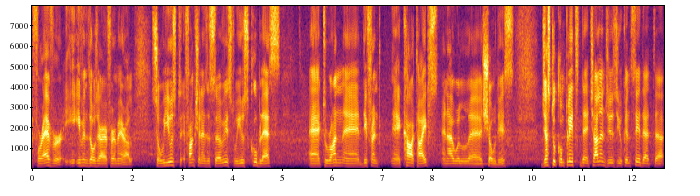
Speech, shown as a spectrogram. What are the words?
forever, even though they are ephemeral. So we used function as a service, we use kubeless, to run uh, different uh, car types, and I will show this. Just to complete the challenges, you can see that there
